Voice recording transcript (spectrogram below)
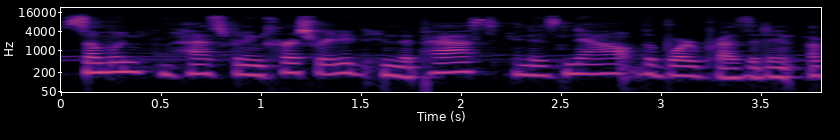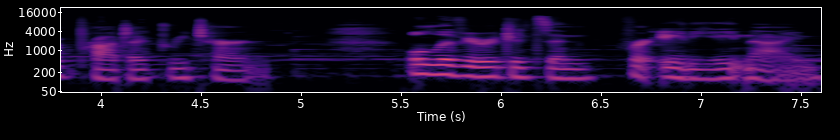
someone who has been incarcerated in the past and is now the board president of Project Return. Olivia Richardson for 889.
